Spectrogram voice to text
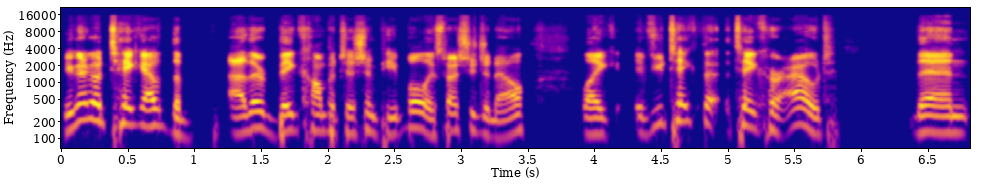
You're gonna go take out the other big competition people, especially Janelle. Like, if you take the take her out, then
